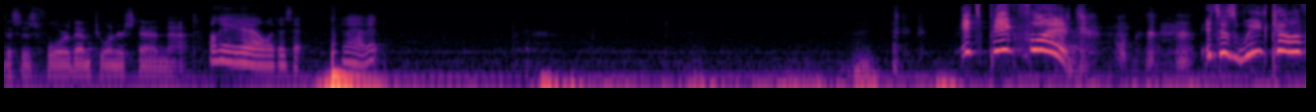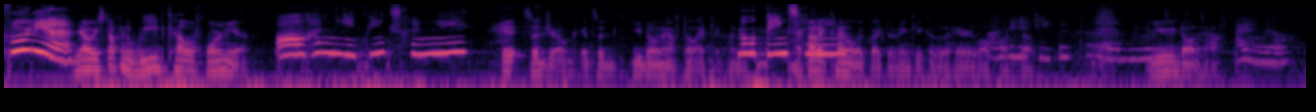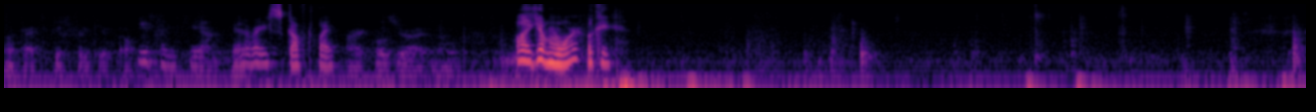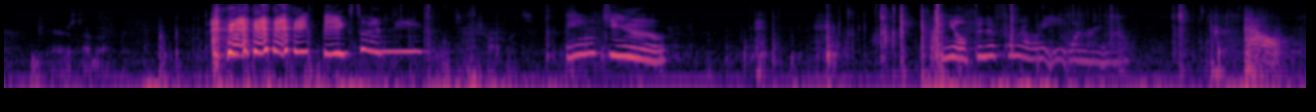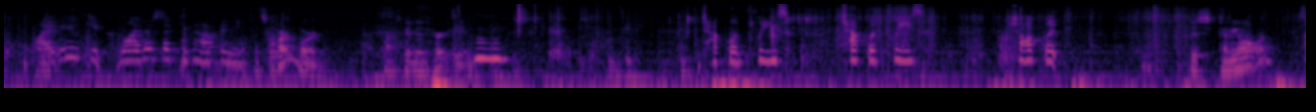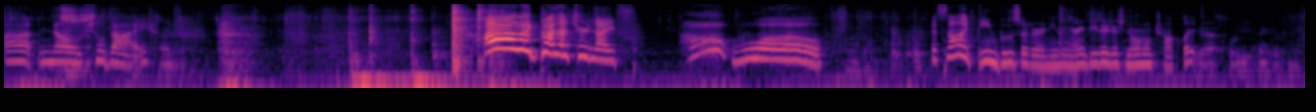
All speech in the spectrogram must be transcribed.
This is for them to understand that. Okay, yeah, what is it? Can I have it? It's Bigfoot! It says Weed, California! Yeah, we stopped in Weed, California. Oh, honey, thanks, honey. It's a joke. It's a. You don't have to like it, honey. No, thanks, I thought honey. it kind of looked like Da Vinci because the hair is all I'm fucked gonna up. keep it forever. You don't have to. I will. Okay, he's pretty cute though. He's pretty cute. Yeah, In a very scuffed way. All right, close your eyes, honey. Oh, I get more? Okay. Here, just have that. thanks, honey. It's some chocolates. Thank you. Can you open it for me? I want to eat one right now. Ow. Why do you keep, why does that keep happening? It's cardboard. That's gonna hurt you. Chocolate, please. Chocolate, please. Chocolate. Does Timmy want one? Uh, no, she'll die. Oh my god, that's your knife. Whoa. It's not like BeanBoozled or anything, right? These are just normal chocolate. Yes. What do you think of me?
